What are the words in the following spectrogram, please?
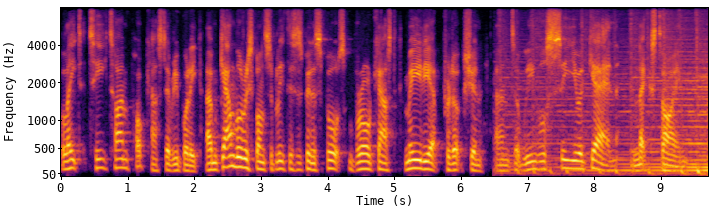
Late Tee Time podcast, everybody. Um, gamble responsibly. This has been a sports broadcast media production, and uh, we will see you again next time.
